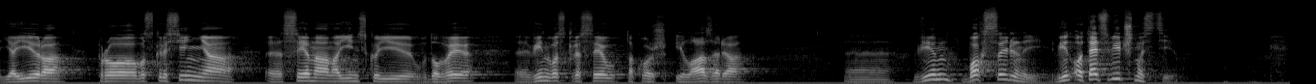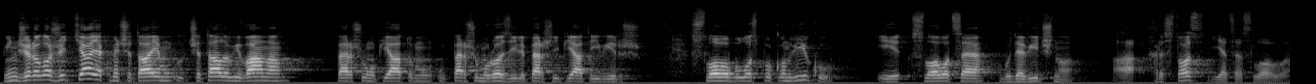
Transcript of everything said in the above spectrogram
Яїра, про Воскресіння сина Наїнської вдови. е, Він воскресив також і Лазаря. Е, Він Бог сильний, він Отець вічності. Він джерело життя, як ми читаємо, читали в Івана в першому, п'ятому, у першому розділі, перший п'ятий вірш. Слово було споконвіку, і слово це буде вічно. А Христос є це Слово.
